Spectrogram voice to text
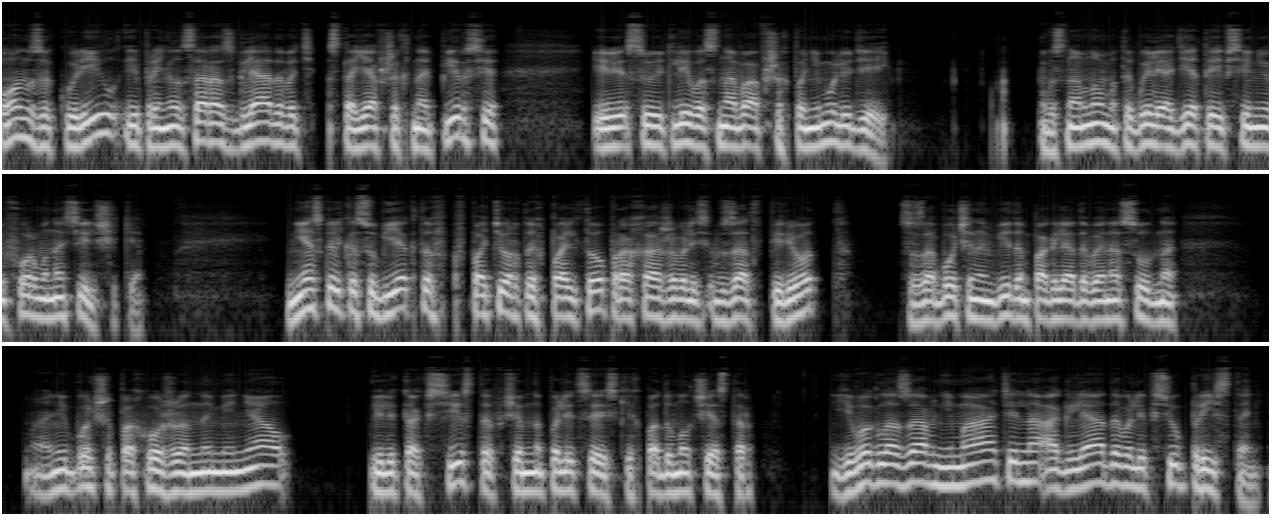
Он закурил и принялся разглядывать стоявших на пирсе или суетливо сновавших по нему людей. В основном это были одетые в синюю форму носильщики — Несколько субъектов в потертых пальто прохаживались взад-вперед, с озабоченным видом поглядывая на судно. Они больше похожи на менял или таксистов, чем на полицейских, — подумал Честер. Его глаза внимательно оглядывали всю пристань.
